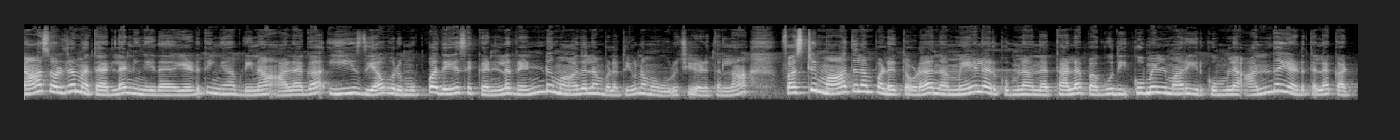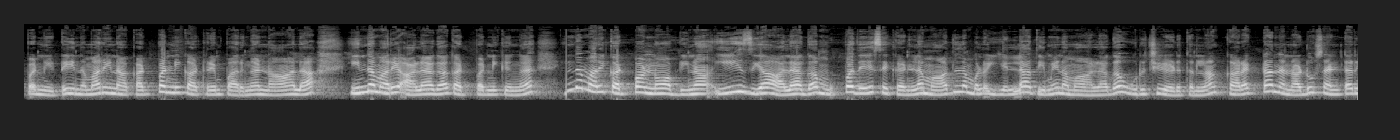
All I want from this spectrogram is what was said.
நான் சொல்கிற மெத்தடில் நீங்கள் இதை எடுத்தீங்க அப்படின்னா அழகாக ஈஸியாக ஒரு முப்பதே செகண்டில் ரெண்டு மாதுளம்பழத்தையும் நம்ம உரிச்சு எடுத்துடலாம். ஃபஸ்ட்டு மாதுளம்பழத்தோட அந்த மேலே இருக்கும்ல அந்த தலை பகுதி குமிழ் மாதிரி இருக்கும்ல அந்த இடத்துல கட் பண்ணிவிட்டு இந்த மாதிரி நான் கட் பண்ணி காட்டுறேன் பாருங்கள் நாளாக இந்த மாதிரி அழகாக கட் பண்ணிக்கோங்க. இந்த மாதிரி கட் பண்ணோம் அப்படின்னா ஈஸியாக அழகாக முப்பதே செகண்டில் மாதுளம்பழம் எல்லாத்தையுமே நம்ம அழகாக உரிச்சு எடுத்துடலாம். கரெக்டாக அந்த நடு சென்டர்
